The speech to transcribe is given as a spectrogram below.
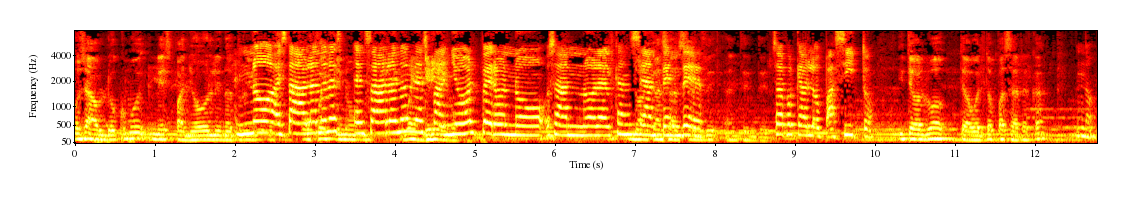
o sea, habló como en español, en otro No, estaba ¿O hablando, en, no- estaba hablando en griego. español, pero no, o sea, no le alcancé no a entender. a entender? O sea, porque habló pasito. ¿Y te, volvió, te ha vuelto a pasar acá? No.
